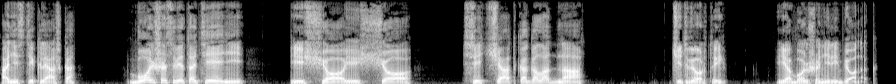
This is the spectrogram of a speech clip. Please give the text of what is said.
а не стекляшка. Больше светотени. Еще, еще. Сетчатка голодна. Четвертый. Я больше не ребенок.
